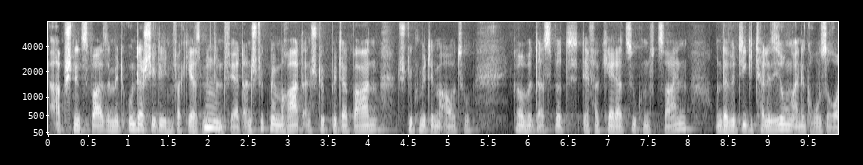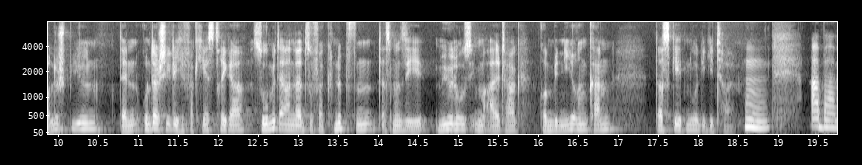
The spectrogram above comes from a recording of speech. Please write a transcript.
abschnittsweise mit unterschiedlichen Verkehrsmitteln hm. fährt. Ein Stück mit dem Rad, ein Stück mit der Bahn, ein Stück mit dem Auto. Ich glaube, das wird der Verkehr der Zukunft sein. Und da wird Digitalisierung eine große Rolle spielen. Denn unterschiedliche Verkehrsträger so miteinander zu verknüpfen, dass man sie mühelos im Alltag kombinieren kann, das geht nur digital. Hm. Aber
